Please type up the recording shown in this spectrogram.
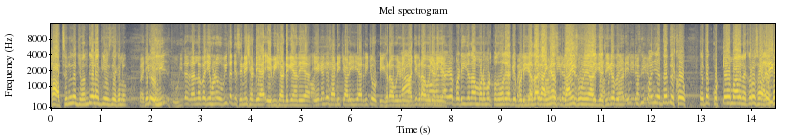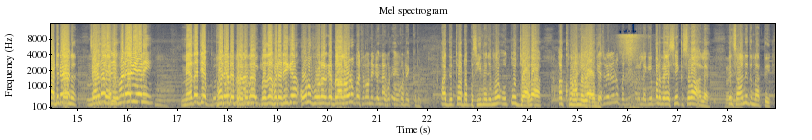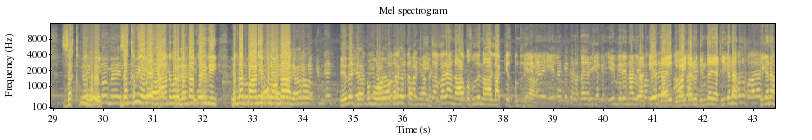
ਹਾਦਸੇ ਨੂੰ ਤਾਂ ਜਵੰਦੇ ਵਾਲਾ ਕੇਸ ਦੇਖ ਲਓ। ਭਾਜੀ ਉਹੀ ਉਹੀ ਤਾਂ ਗੱਲ ਆ ਭਾਜੀ ਹੁਣ ਉਹ ਵੀ ਤਾਂ ਕਿਸੇ ਨੇ ਛੱਡਿਆ ਇਹ ਵੀ ਛੱਡ ਕੇ ਆਂਦੇ ਆ। ਇਹ ਕਹਿੰਦੇ ਸਾਡੀ 40000 ਦੀ ਝੋਟੀ ਖਰਾਬ ਹੋ ਜਾਣੀ ਮੱਝ ਖਰਾਬ ਹੋ ਜਾਣੀ ਆ। ਬੜੀ ਜਾਂਦਾ ਮੁੜ ਮੁੜ ਪਸੋਂ ਲਿਆ ਕੇ ਬੜੀ ਜਾਂਦਾ ਗਾਈਆਂ ਗਾਈ ਸੋਨੇ ਵਾਲੀ ਆ ਠੀਕ ਹੈ ਭਾਜੀ? ਤੁਸੀਂ ਭਾਜੀ ਇਦਾਂ ਦੇਖੋ ਇਹ ਤਾਂ ਕੁੱਟੇ ਮਾਰ ਨਾ ਕਰੋ ਸਾਡੇ ਸਾਡੇ ਚੈਨ ਮੈਂ ਤਾਂ ਭਾਜੀ ਫੜਿਆ ਵੀ ਹੈ ਨਹੀਂ। ਮੈਂ ਤਾਂ ਜੇ ਫੜਿਆ ਤੇ ਬ੍ਰਦਰ ਮੈਂ ਬ੍ਰਦਰ ਫੜਿਆ ਠੀਕ ਆ? ਉਹਨੂੰ ਫੋਨ ਕਰਕੇ ਬੁਲਾ ਲਾ ਉਹਨੂੰ ਪੁੱਛ ਲਓ ਨੇ ਕਿੰਨਾ ਕੁੱਟਿਆ। ਇੱਕ ਮਿੰਟ। ਅੱਜ ਤੁਹਾਡਾ ਪਸੀਨਾ ਜਿੰਨਾ ਉਹ ਤੋਂ ਜ਼ਿਆਦਾ ਆ ਖੂਨ ਨਜ਼ਰ ਆਉਂਦਾ ਜਿਸ ਵੇਲੇ ਉਹਨੂੰ ਬੰਨੇ ਪਰ ਲੱਗੇ ਪਰ ਵੈਸੇ ਇੱਕ ਸਵਾਲ ਹੈ ਇਨਸਾਨੀਅਤ ਨਾਤੇ ਜ਼ਖਮੀ ਹੋਵੇ ਜ਼ਖਮੀ ਹੋਵੇ ਜਾਨਵਰ ਬੰਦਾ ਕੋਈ ਵੀ ਬੰਦਾ ਪਾਣੀ ਪਿਲਾਉਂਦਾ। ਇਹਦੇ ਜ਼ਖਮ ਹੋਇਆ ਕਹਿੰਦੇ ਤਵੀਆਂ ਠੀਕ ਕਰਦਾ ਰਿਹਾ ਨਾਲ ਪਸ਼ੂ ਦੇ ਨਾਲ ਲੱਗ ਕੇ ਇਸ ਬੰਦੇ ਦੇ ਨਾਲ। ਇਹ ਲੱਗ ਕੇ ਕਰਦਾ ਆ ਠੀਕ ਹੈ। ਇਹ ਮੇਰੇ ਨਾਲ ਲੱਗ ਕੇ ਦਵਾਈ ਦਵਾਈ ਦਾਰੂ ਦਿੰਦਾ ਆ ਠੀਕ ਹੈ ਨਾ? ਠੀਕ ਹੈ ਨਾ?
